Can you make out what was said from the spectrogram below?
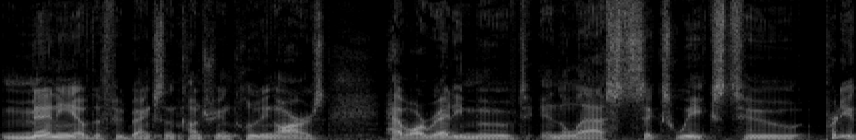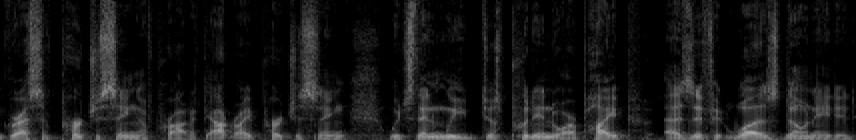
many of the food banks in the country, including ours, have already moved in the last six weeks to pretty aggressive purchasing of product, outright purchasing, which then we just put into our pipe as if it was donated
